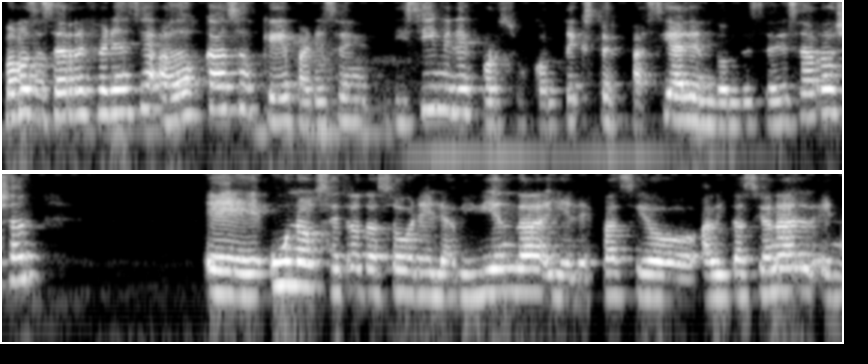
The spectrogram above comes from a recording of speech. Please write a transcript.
vamos a hacer referencia a dos casos que parecen disímiles por su contexto espacial en donde se desarrollan, eh, uno se trata sobre la vivienda y el espacio habitacional en,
